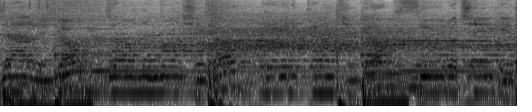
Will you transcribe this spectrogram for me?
달리고 또 넘어지고 일으켜지고 쓰러지기도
